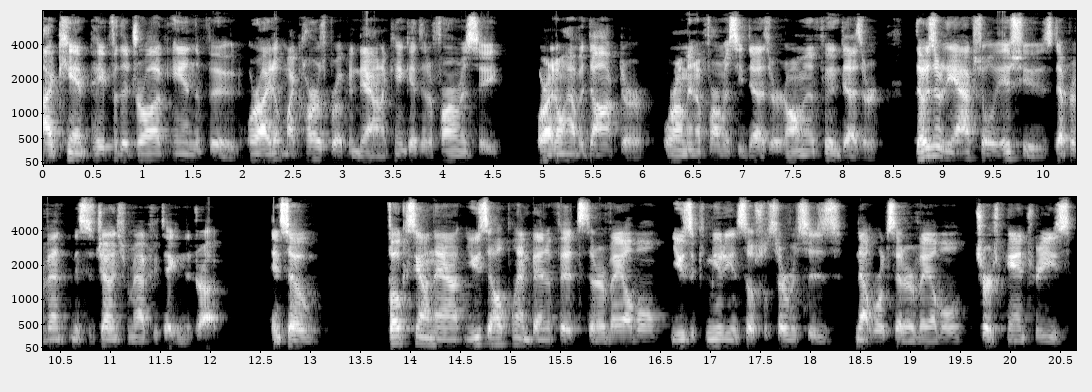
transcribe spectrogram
I can't pay for the drug and the food, or I don't, my car's broken down. I can't get to the pharmacy, or I don't have a doctor, or I'm in a pharmacy desert, or I'm in a food desert. Those are the actual issues that prevent Mrs. Jones from actually taking the drug. And so focusing on that, use the health plan benefits that are available, use the community and social services networks that are available, church pantries,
